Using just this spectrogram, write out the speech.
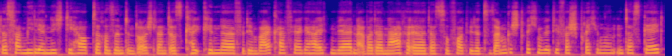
dass Familien nicht die Hauptsache sind in Deutschland, dass Kinder für den Wahlkampf hergehalten werden, aber danach, äh, dass sofort wieder zusammengestrichen wird, die Versprechungen und das Geld.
